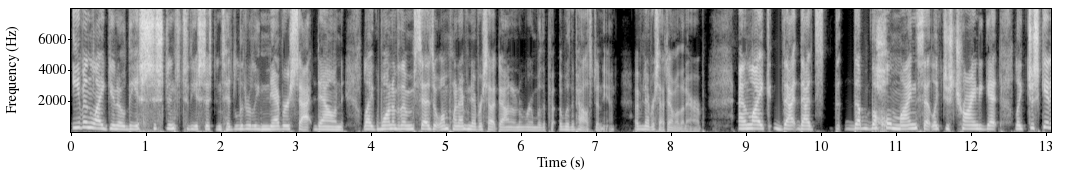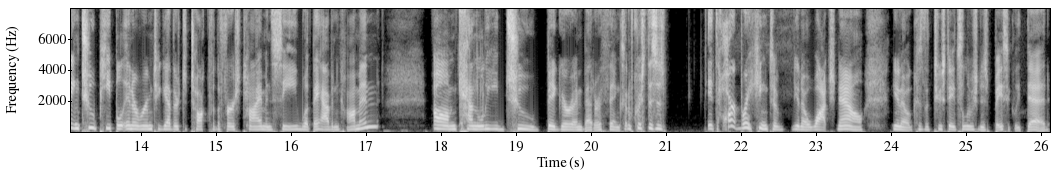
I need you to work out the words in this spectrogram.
even like you know the assistants to the assistants had literally never sat down like one of them says at one point, "I've never sat down in a room with a with a Palestinian. I've never sat down with an Arab," and like that that's the the whole mindset. Like just trying to get like just getting two people in a room together to talk for the first time and see what they have in common. Um, can lead to bigger and better things. And of course, this is it's heartbreaking to you know watch now you know because the two state solution is basically dead.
